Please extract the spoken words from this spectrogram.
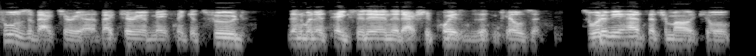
fools a bacteria? A bacteria may think it's food, then when it takes it in, it actually poisons it and kills it. So, what if you had such a molecule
